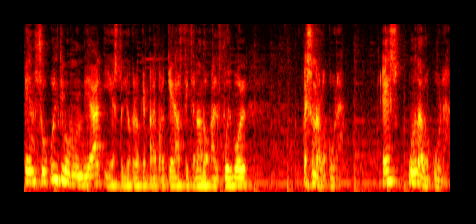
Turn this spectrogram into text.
en su último mundial, y esto yo creo que para cualquier aficionado al fútbol es una locura. Es una locura.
